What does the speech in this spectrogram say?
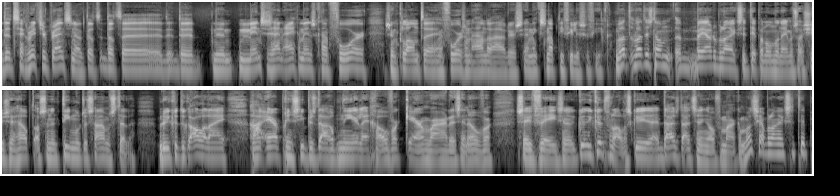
dat zegt Richard Branson ook. Dat, dat de, de, de mensen zijn eigen mensen gaan voor zijn klanten en voor zijn aandeelhouders. En ik snap die filosofie. Wat, wat is dan bij jou de belangrijkste tip aan ondernemers als je ze helpt als ze een team moeten samenstellen? Ik bedoel, je kunt natuurlijk allerlei HR-principes daarop neerleggen over kernwaardes en over cv's. En je, kunt, je kunt van alles. Kun je duizend uitzendingen over maken. Maar jouw belangrijkste tip?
